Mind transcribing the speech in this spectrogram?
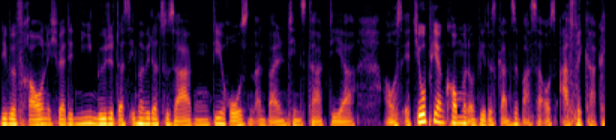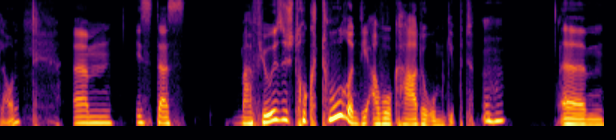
Liebe Frauen, ich werde nie müde, das immer wieder zu sagen, die Rosen an Valentinstag, die ja aus Äthiopien kommen und wir das ganze Wasser aus Afrika klauen ähm, ist, dass mafiöse Strukturen die Avocado umgibt. Mhm. Ähm,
